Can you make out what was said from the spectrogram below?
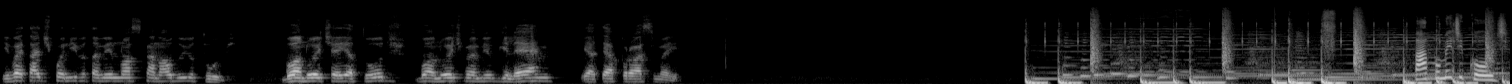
e vai estar disponível também no nosso canal do YouTube. Boa noite aí a todos. Boa noite, meu amigo Guilherme, e até a próxima aí. Papo Medicode.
